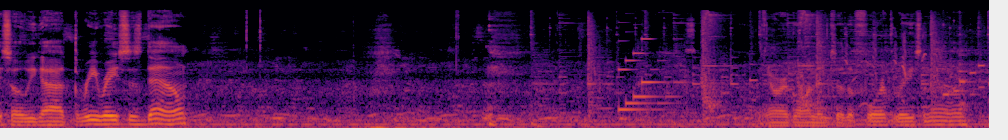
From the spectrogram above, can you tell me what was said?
Right, so we got three races down. And we're going into the fourth race now.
